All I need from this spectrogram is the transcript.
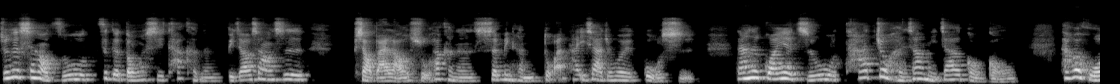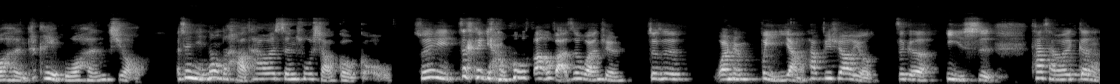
就是香草植物这个东西，它可能比较像是小白老鼠，它可能生命很短，它一下就会过世。但是观叶植物，它就很像你家的狗狗，它会活很，它可以活很久，而且你弄得好，它会生出小狗狗。所以这个养护方法是完全就是完全不一样，他必须要有。这个意识，他才会更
